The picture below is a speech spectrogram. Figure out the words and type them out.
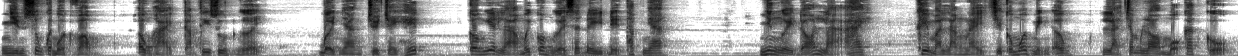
Nhìn xung quanh một vòng, Ông Hải cảm thấy run người, Bởi nhang chưa cháy hết, Có nghĩa là mới có người ra đây để thắp nhang. Nhưng người đó là ai? Khi mà làng này chỉ có mỗi mình ông Là chăm lo mộ các cụ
